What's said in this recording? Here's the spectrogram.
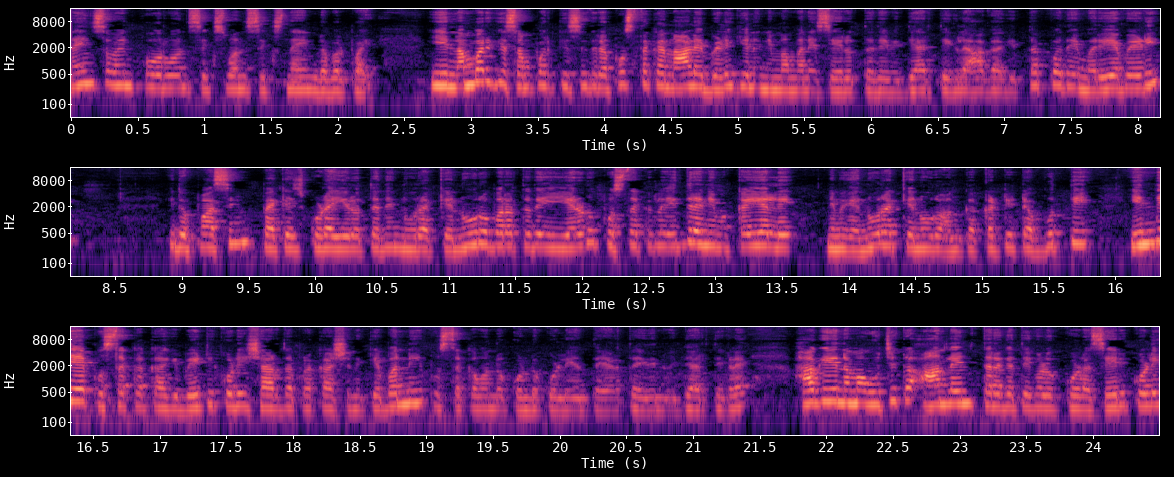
nine seven four one six one six nine double five. ಈ ನಂಬರ್ಗೆ ಸಂಪರ್ಕಿಸಿದರೆ ಪುಸ್ತಕ ನಾಳೆ ಬೆಳಿಗ್ಗೆ ನಿಮ್ಮ ಮನೆ ಸೇರುತ್ತದೆ. ವಿದ್ಯಾರ್ಥಿಗಳೇ ಹಾಗಾಗಿ ತಪ್ಪದೆ ಮರೆಯಬೇಡಿ. ಇದು ಪಾಸಿಂಗ್ ಪ್ಯಾಕೇಜ್ ಕೂಡ ಇರುತ್ತದೆ. ನೂರಕ್ಕೆ ನೂರು ಬರುತ್ತದೆ. ಈ ಎರಡು ಪುಸ್ತಕಗಳು ಇದ್ರೆ ನಿಮ್ಮ ಕೈಯಲ್ಲಿ ನಿಮಗೆ ನೂರಕ್ಕೆ ನೂರು ಅಂಕ ಕಟ್ಟಿಟ್ಟ ಬುತ್ತಿ ಹಿಂದೆ ಪುಸ್ತಕಕ್ಕಾಗಿ ಭೇಟಿ ಕೊಡಿ. ಶಾರದಾ ಪ್ರಕಾಶನಕ್ಕೆ ಬನ್ನಿ. ಪುಸ್ತಕವನ್ನು ಕೊಂಡುಕೊಳ್ಳಿ ಅಂತ ಹೇಳ್ತಾ ಇದ್ದೀನಿ ವಿದ್ಯಾರ್ಥಿಗಳೇ. ಹಾಗೆಯೇ ನಮ್ಮ ಉಚಿತ ಆನ್ಲೈನ್ ತರಗತಿಗಳು ಕೂಡ ಸೇರಿಕೊಳ್ಳಿ.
